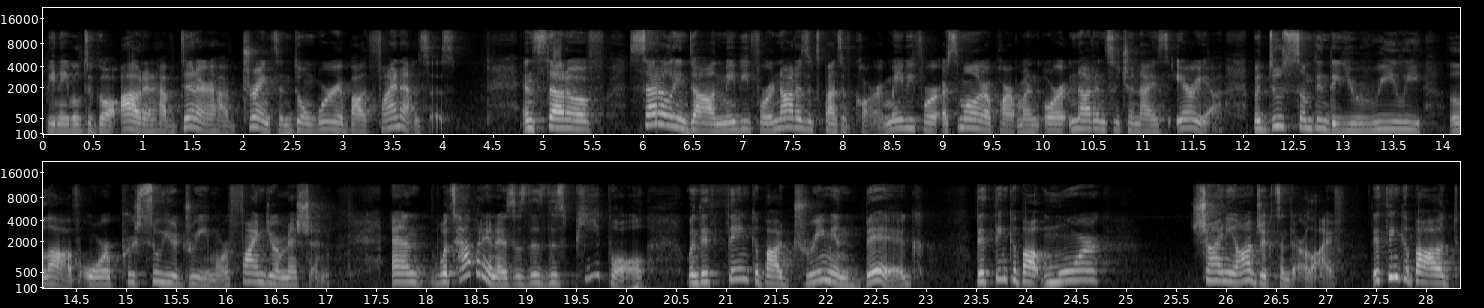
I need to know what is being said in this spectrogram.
being able to go out and have dinner, have drinks and don't worry about finances. Instead of settling down maybe for not as expensive car, maybe for a smaller apartment or not in such a nice area, but do something that you really love or pursue your dream or find your mission. And what's happening is, is this, these people, when they think about dreaming big, they think about more shiny objects in their life. They think about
